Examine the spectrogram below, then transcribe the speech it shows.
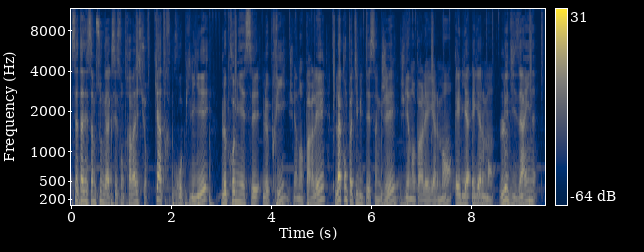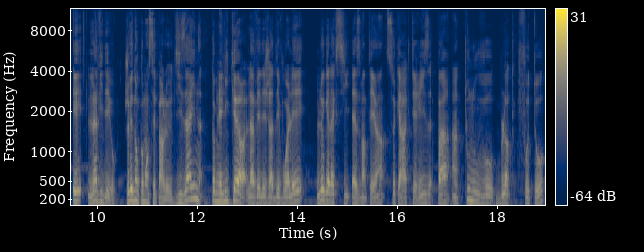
Cette année, Samsung a axé son travail sur quatre gros piliers. Le premier, c'est le prix, je viens d'en parler, la compatibilité 5G, je viens d'en parler également, et il y a également le design et la vidéo. Je vais donc commencer par le design. Comme les leakers l'avaient déjà dévoilé, le Galaxy S21 se caractérise par un tout nouveau bloc photo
